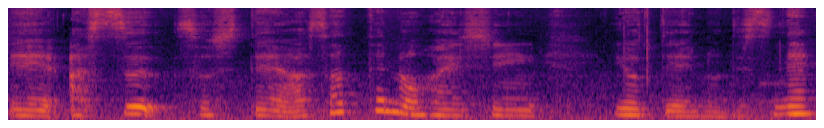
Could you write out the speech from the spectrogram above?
えー、明日そして明後日の配信予定のですね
